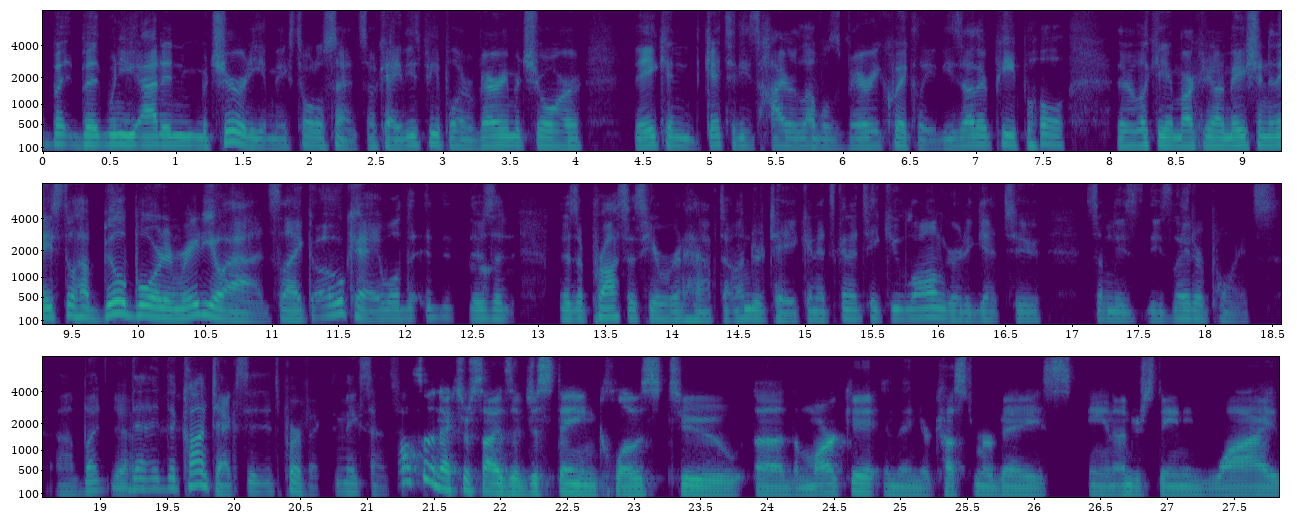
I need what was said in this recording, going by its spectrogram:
but but when you add in maturity, it makes total sense. Okay, these people are very mature. They can get to these higher levels very quickly. These other people, they're looking at marketing automation and they still have billboard and radio ads. Like, okay, well, th- th- there's a there's a process here we're going to have to undertake, and it's going to take you longer to get to some of these these later points. Uh, but Yeah. the, the context, it- it's perfect. It makes sense. also an exercise of just staying close to uh, the market and then your customer base and understanding why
